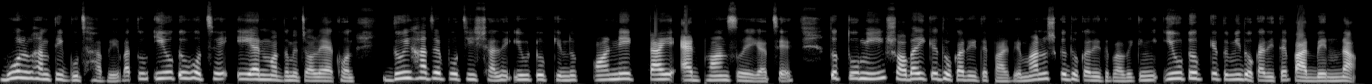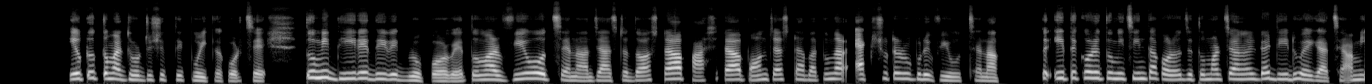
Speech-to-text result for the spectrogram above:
ভুল-ভ্রান্তি বুঝাবে বা তুমি ইউটিউব হচ্ছে এআই এর মাধ্যমে চলে এখন। ২০২৫ সালে ইউটিউব কিন্তু অনেকটাই অ্যাডভান্স হয়ে গেছে। তো তুমি সবাইকে ধোকা দিতে পারবে, মানুষকে ধোকা দিতে পারবে কিন্তু ইউটিউবকে তুমি ধোকা দিতে পারবে না। ইউটিউব তোমার ধৈর্য শক্তির পরীক্ষা করছে। তুমি ধীরে, ধীরে গ্রো করবে। তোমার ভিউ হচ্ছে না জাস্ট ১০ টা, ৫ টা, ৫০ টা বা তোমার একশোটার উপরে ভিউ হচ্ছে না। তো এতে করে তুমি চিন্তা করো যে তোমার চ্যানেলটা ডেড হয়ে গেছে। আমি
